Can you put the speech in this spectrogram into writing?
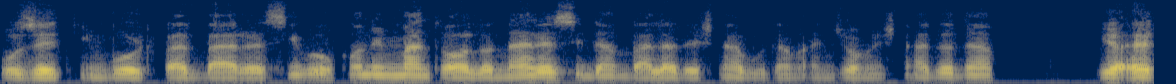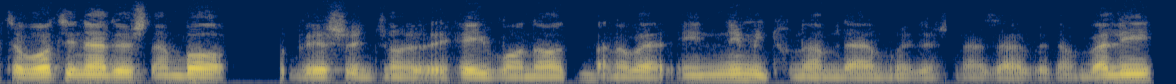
حوزه تیم ورک باید بررسی بکنیم. من تا حالا نرسیدم بلدش نبودم انجامش ندادم یا ارتباطی نداشتم با قشر حیوانات. بنابراین نمی‌تونم در موردش نظر بدم. ولی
